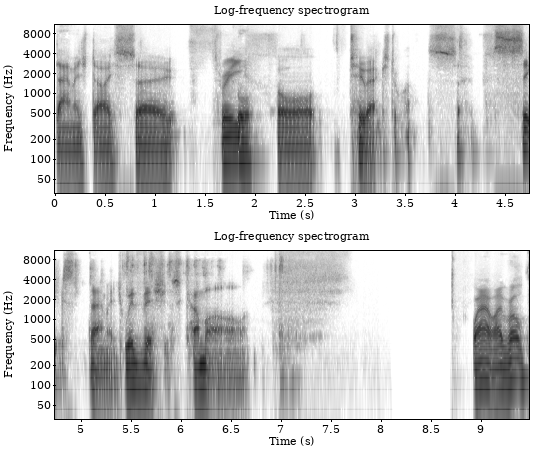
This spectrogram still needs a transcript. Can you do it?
damage dice. So three, Cool. four, two extra ones. So six damage with vicious. Come on. Wow, I rolled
